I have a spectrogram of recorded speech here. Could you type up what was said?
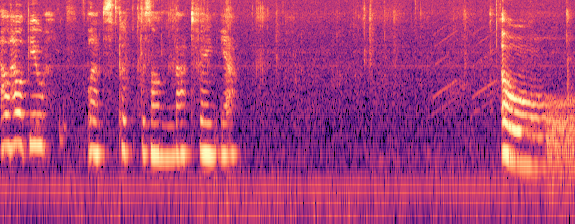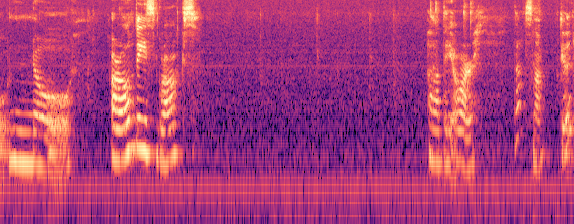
I'll help you. Let's put this on that thing. Yeah. Oh, no. Are all of these Grox? Uh, they are. That's not good.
